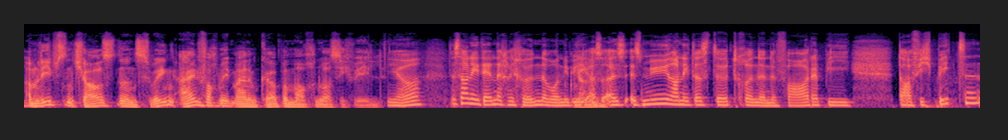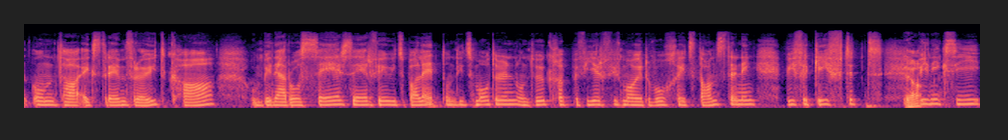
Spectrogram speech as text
Am liebsten Charleston und Swing. Einfach mit meinem Körper machen, was ich will. Ja, das habe ich dann ein bisschen können, wo ich bin. Ja. Also als, als Mühe habe ich das dort können erfahren bei «Darf ich bitten?» und habe extrem Freude gehabt und bin auch sehr, sehr viel ins Ballett und ins Modern und wirklich etwa vier, fünf Mal in der Woche ins Tanztraining. Wie vergiftet Ja. bin ich gewesen.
